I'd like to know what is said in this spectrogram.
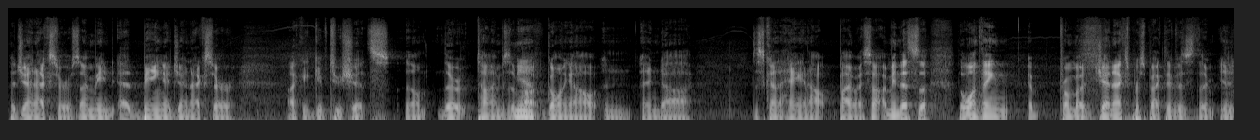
the Gen Xers. I mean, at being a Gen Xer, I could give two shits. Um, there are times about Yeah. going out and and uh, just kind of hanging out by myself. I mean, that's the the one thing uh, from a Gen X perspective is they're you know,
